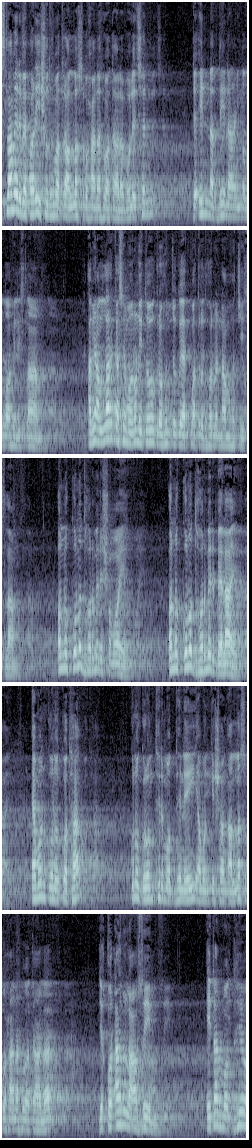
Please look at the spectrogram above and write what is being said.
ইসলামের ব্যাপারেই শুধুমাত্র আল্লাহ সুবাহ বলেছেন যে ইন্নাদ্দিন ইসলাম আমি আল্লাহর কাছে মনোনীত, গ্রহণযোগ্য একমাত্র ধর্মের নাম হচ্ছে ইসলাম। অন্য কোনো ধর্মের সময়ে, অন্য কোনো ধর্মের বেলায় এমন কোনো কথা, কোনো গ্রন্থের মধ্যে নেই এমনকি স্বয়ং আল্লাহ সুবাহ যে কোরআনুল আজিম এটার মধ্যেও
